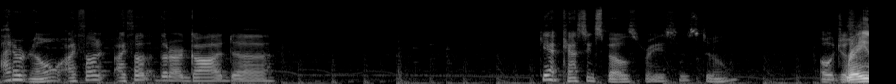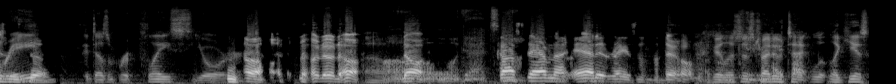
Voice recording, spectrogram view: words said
I don't know. I thought. I thought that our god. uh Yeah, casting spells raises doom. Oh, it just Raise raise. doom. It doesn't replace your. No, no, no, no. Oh. No. Oh, that's Cost not- stamina and it raises the doom. Okay, let's just try to attack. Like he has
